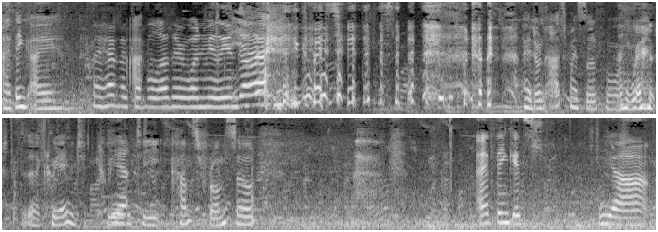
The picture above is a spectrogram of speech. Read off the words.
I think I I have a couple other one million dollar questions. I don't ask myself for where the creativity, creativity comes from. So I think it's we are.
